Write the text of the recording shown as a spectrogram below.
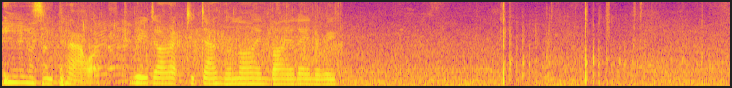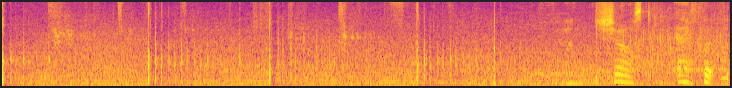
easy power redirected down the line by Elena Reid. And just effortless.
